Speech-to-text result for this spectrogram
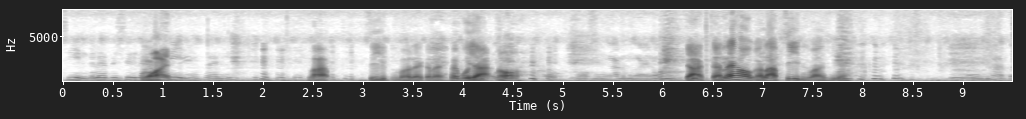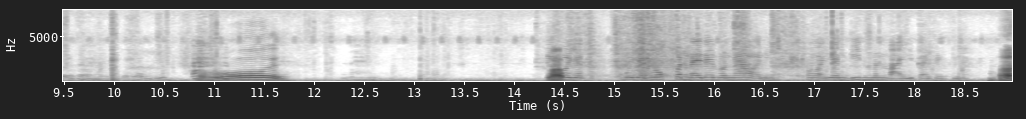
ซีนก็เลยไปซื้อลาว้ายบซีนให้เพิ่นลาบซีดบ่ได้ก็ได้ไผบ่อยากเนาะออกงานเมื่อยเนาะจากกันแล้วเฮาก็ลาบซีดว่าสิแม่มาตอนสามมื้อบ่ทันดิโอ้ย ลาบ บ่อยากบ่อยากลกปันใดได้บ่ยาวอันนี้เพราะว่ายันดินมันไหลไปจังซี่นะฮะ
